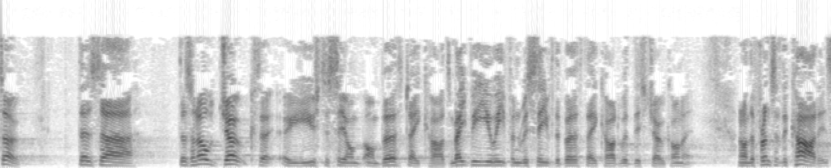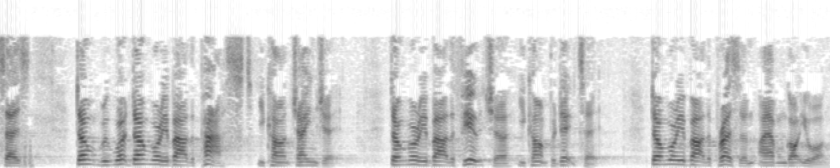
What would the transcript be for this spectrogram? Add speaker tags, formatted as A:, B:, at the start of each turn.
A: So, there's, uh, there's an old joke that you used to see on, on birthday cards. Maybe you even received the birthday card with this joke on it. And on the front of the card it says, don't, don't worry about the past, you can't change it. Don't worry about the future, you can't predict it. Don't worry about the present, I haven't got you on.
